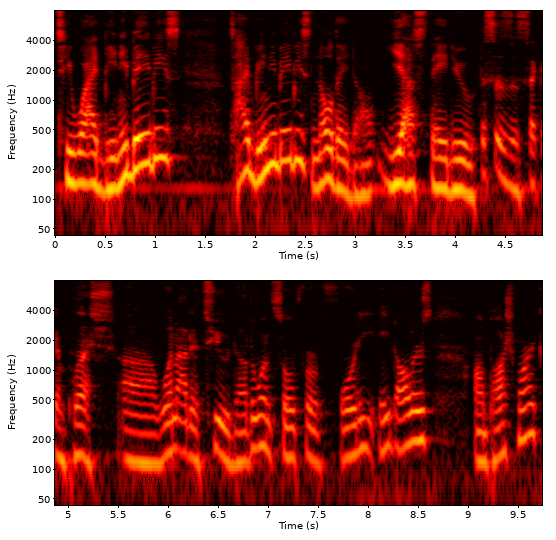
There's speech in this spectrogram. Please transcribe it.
TY Beanie Babies? Ty Beanie Babies? No, they don't. Yes, they do. This is the second plush, uh, one out of two. The other one sold for $48 on Poshmark.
